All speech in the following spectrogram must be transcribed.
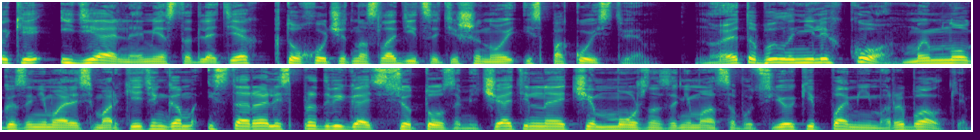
Утсьёки – идеальное место для тех, кто хочет насладиться тишиной и спокойствием. Но это было нелегко. Мы много занимались маркетингом и старались продвигать все то замечательное, чем можно заниматься в Уцьёке помимо рыбалки.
